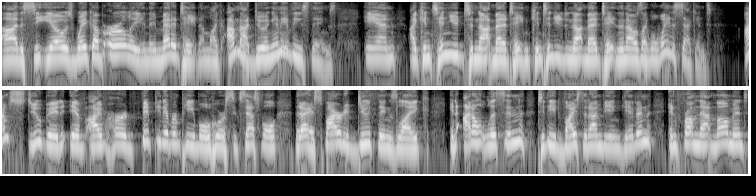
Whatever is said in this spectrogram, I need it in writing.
uh, the CEOs wake up early and they meditate. And I'm like, I'm not doing any of these things. And I continued to not meditate and continued to not meditate. And then I was like, well, wait a second. I'm stupid if I've heard 50 different people who are successful that I aspire to do things like and I don't listen to the advice that I'm being given. And from that moment,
